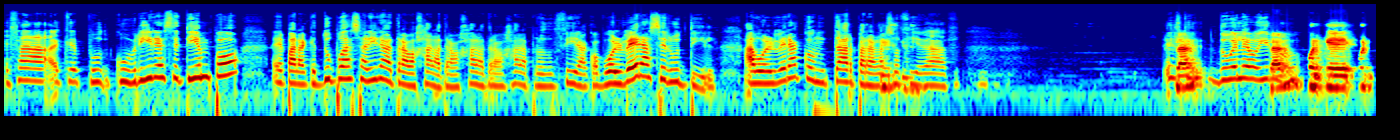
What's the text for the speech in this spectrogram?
esa que cubrir ese tiempo eh, para que tú puedas salir a trabajar, a trabajar, a trabajar, a producir, a volver a ser útil, a volver a contar para la Sí, Es Claro, que duele oírlo. Claro, porque, porque-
